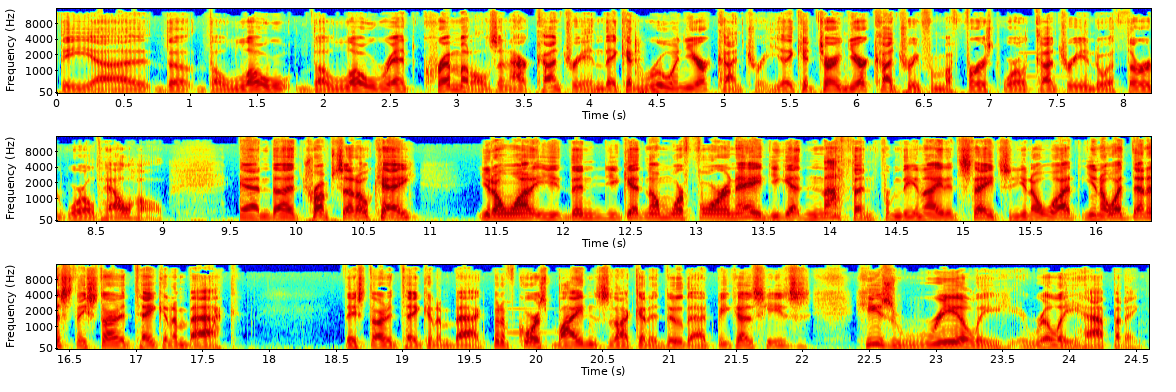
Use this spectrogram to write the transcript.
the uh, the the low the low rent criminals in our country, and they can ruin your country. They can turn your country from a first world country into a third world hellhole. And uh, Trump said, "Okay, you don't want it, then you get no more foreign aid. You get nothing from the United States." And you know what? You know what, Dennis? They started taking them back. They started taking them back. But of course, Biden's not going to do that because he's he's really really happening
